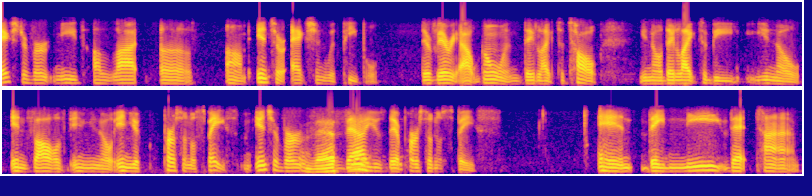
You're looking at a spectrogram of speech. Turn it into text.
extrovert needs a lot of um, interaction with people. They're very outgoing. They like to talk. You know, they like to be, you know, involved in, you know, in your personal space. An introvert That's values their personal space. And they need that time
